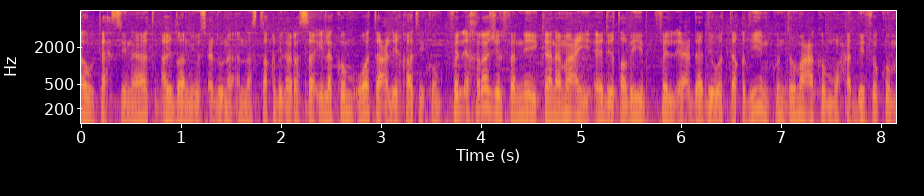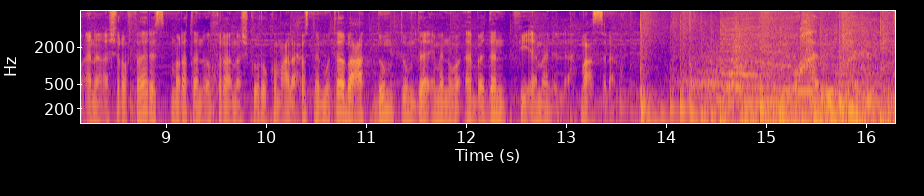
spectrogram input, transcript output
أو تحسينات أيضا يسعدنا أن نستقبل رسائلكم وتعليقاتكم. في الإخراج الفني كان معي إيدي طبيب في الإعداد والتقديم كنت معكم محدثكم أنا أشرف فارس. مرة أخرى نشكركم على حسن المتابعة. دمتم دائما وأبدا. في أمان الله. مع السلامة. محركات.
